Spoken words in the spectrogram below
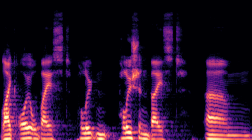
like oil based, pollutant, pollution based. Um,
